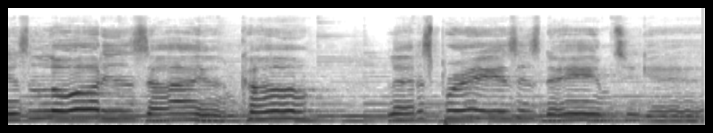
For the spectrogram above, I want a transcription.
is the Lord in Zion, come, let us praise His name together.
